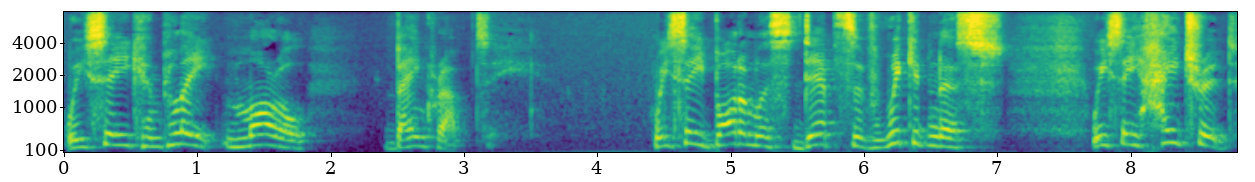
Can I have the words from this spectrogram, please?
We see complete moral bankruptcy. We see bottomless depths of wickedness. We see hatred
